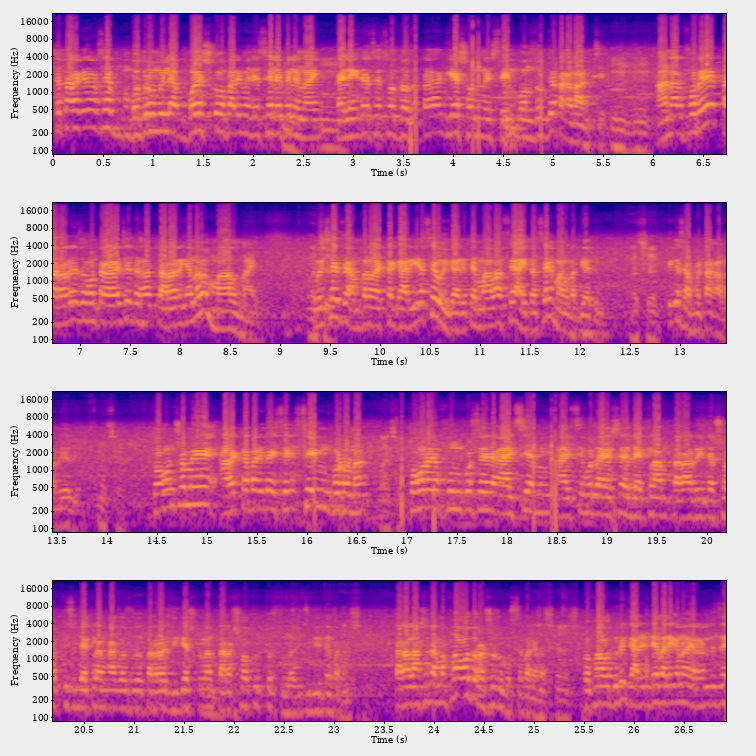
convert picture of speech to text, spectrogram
তো তারা কিন্তু হচ্ছে ভদ্রমূল্য বয়স্ক পারি মেয়ে ছেলে পেলে নাই তাই নাকি হচ্ছে চোদ্দ হাজার টাকা গিয়ে স্বর্ণের বন্ধুকে বন্ধক দিয়ে টাকাটা আনছে। আনার পরে তারারে যখন টাকা হয়েছে দেখা তারার কেন মাল নাই। বলছে যে আমরা একটা গাড়ি আছে ওই গাড়িতে মাল আছে আইতাছে মালটা দিয়ে দিন আচ্ছা। ঠিক আছে আপনি টাকাটা দিয়ে দিন আচ্ছা। তখন সময় আরেকটা বাড়িতে আইছে সেম ঘটনা। আচ্ছা। তখন আমি ফোন করছে আইসি আমি আইসি বলে এসে দেখলাম তারা এটা সব কিছু দেখলাম কাগজ তারা জিজ্ঞেস করলাম তারা সব উত্তর শুনলো কিছু দিতে পারে আচ্ছা। তারা লাস্টে আমার ফাওয়া ধরা শুরু করতে পারে আচ্ছা, আচ্ছা। তো ফাওয়া ধরে গাড়ির ড্রাইভার কেন এর যে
